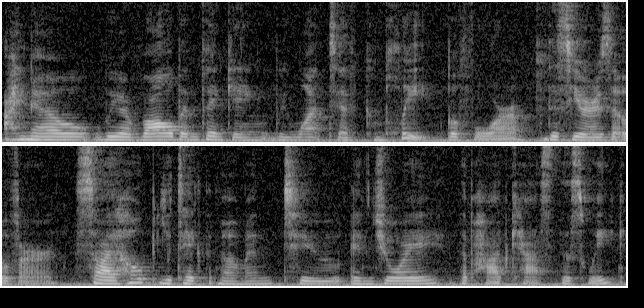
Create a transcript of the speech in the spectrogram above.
I know we have all been thinking we want to complete before this year is over. So I hope you take the moment to enjoy the podcast this week,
